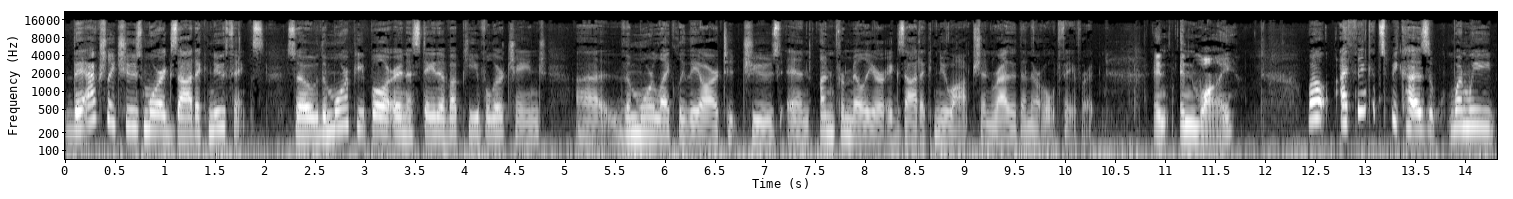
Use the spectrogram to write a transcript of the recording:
They actually choose more exotic new things. So the more people are in a state of upheaval or change, uh, the more likely they are to choose an unfamiliar, exotic new option rather than their old favorite. And and why? Well, I think it's because when we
